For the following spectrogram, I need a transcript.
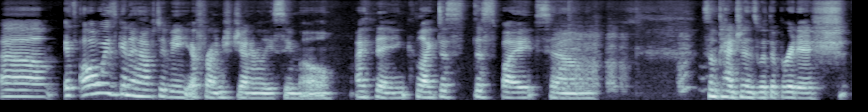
Um, it's always going to have to be a French generalissimo, I think, like just despite um, some tensions with the British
